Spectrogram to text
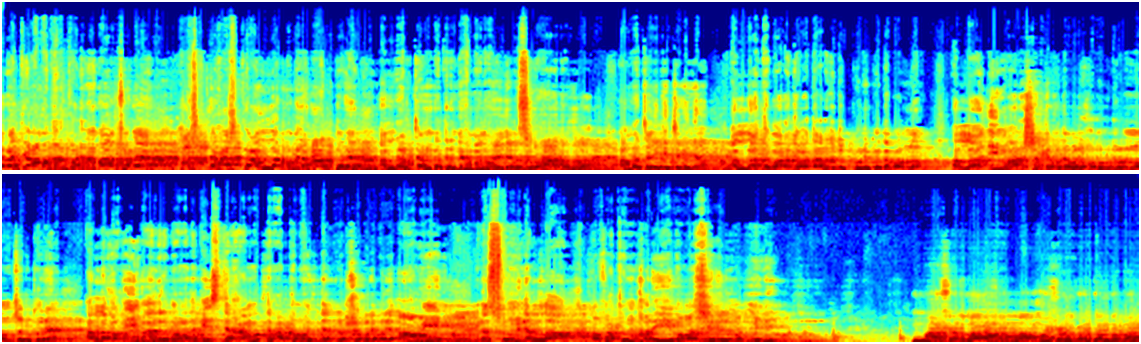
এরা কে আমাদের কঠিন মাসরে হাসতে হাসতে আল্লাহ নবীর হাত ধরে আল্লাহর জান্নাতের মেহমান হয়ে যাবে সুবহানাল্লাহ। আমরা চাই কি চাই না? আল্লাহ তোমার তার যতক্ষণই কথা বললাম, আল্লাহ ইমানের সাথে কথা বলে কবুল করুন, মঞ্জুর করে আল্লাহ পাক ইমানের উপর আমাদেরকে ইস্তেকামত সকলে বলে, আমিন। নাসরুম মিনাল্লাহ ওয়া ফাতুন করিব ওয়া মুমিনিন। মাশাআল্লাহ অসংখ্য ধন্যবাদ।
